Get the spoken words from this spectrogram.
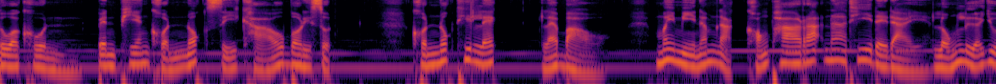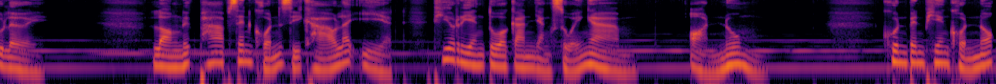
ตัวคุณเป็นเพียงขนนกสีขาวบริสุทธิ์ ขนนกที่เล็กและเบา ไม่มีน้ำหนักของภาระหน้าที่ใด ๆ หลงเหลืออยู่เลย ลองนึกภาพเส้นขนสีขาวละเอียดที่เรียงตัวกันอย่างสวยงาม อ่อนนุ่ม คุณเป็นเพียงขนนก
